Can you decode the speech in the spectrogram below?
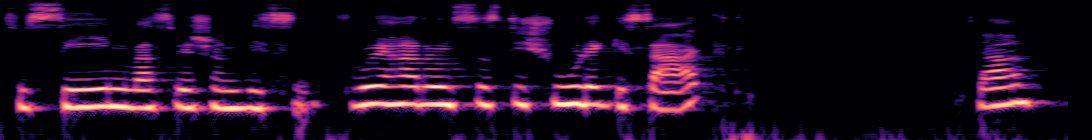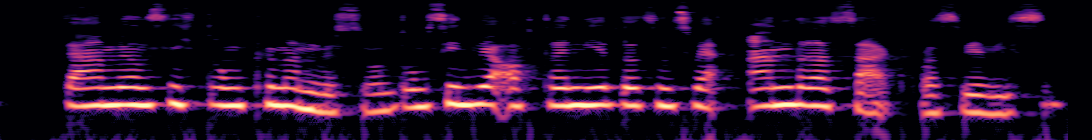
zu sehen, was wir schon wissen. Früher hat uns das die Schule gesagt. Ja, da haben wir uns nicht drum kümmern müssen. Und darum sind wir auch trainiert, dass uns wer anderer sagt, was wir wissen.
